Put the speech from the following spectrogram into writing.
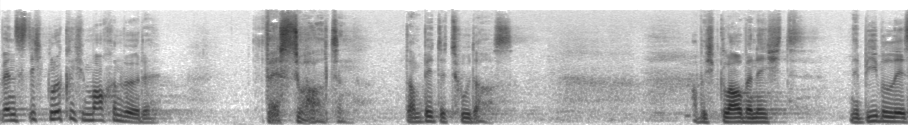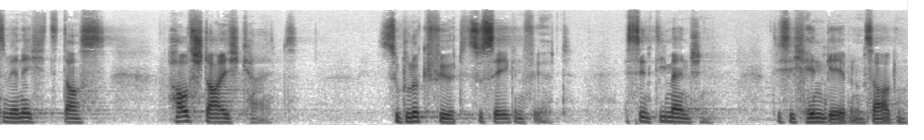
wenn es dich glücklicher machen würde, festzuhalten, dann bitte tu das. Aber ich glaube nicht, in der Bibel lesen wir nicht, dass Halsstarrigkeit zu Glück führt, zu Segen führt. Es sind die Menschen, die sich hingeben und sagen,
